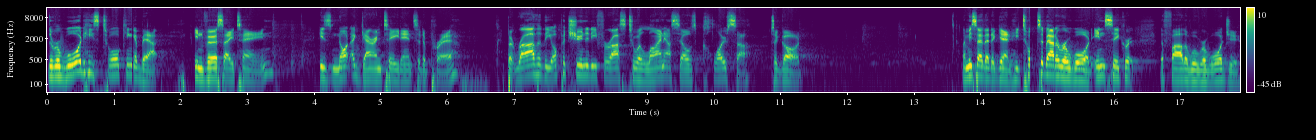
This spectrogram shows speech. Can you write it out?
The reward he's talking about in verse 18 is not a guaranteed answer to prayer, but rather the opportunity for us to align ourselves closer to God. Let me say that again. He talks about a reward. In secret, the Father will reward you.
